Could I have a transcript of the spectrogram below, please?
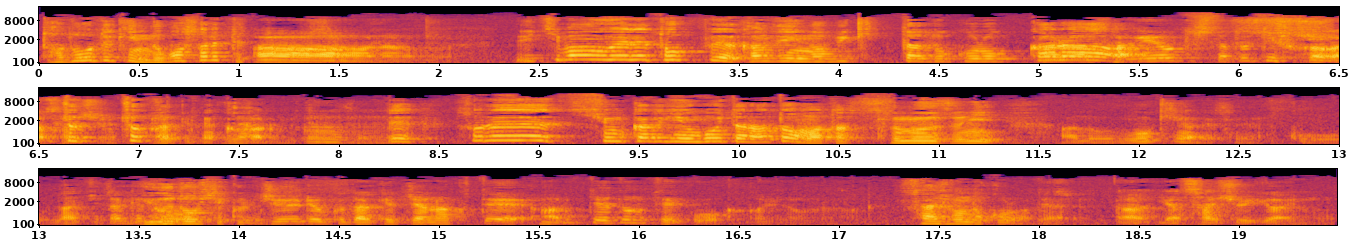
多動的に伸ばされてるんですよ。ああなるほど。一番上でトップで完全に伸びきったところから下げようとした時負荷がちょちょっとだけねかかるみたいな、うん、でそれ瞬間的に動いたらあとはまたスムーズにあの動きがですねこうなんていうんですか誘導してくる。重力だけじゃなくてある程度の抵抗がかかりな。がら最初のところはね。あいや最初以外も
